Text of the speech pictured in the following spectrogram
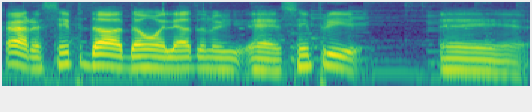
cara, sempre dá, dá uma olhada, no, é, sempre é,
